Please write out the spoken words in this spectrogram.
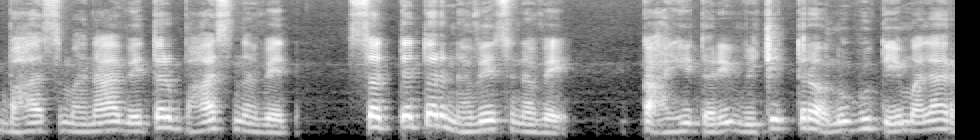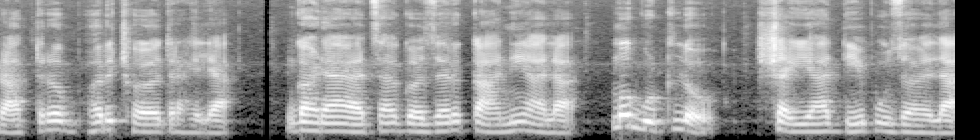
भास म्हणावे तर भास नव्हेत सत्य तर नव्हेच नव्हे. काहीतरी विचित्र अनुभूती मला रात्रभर छळत राहिल्या. घड्याळाचा गजर कानी आला मग उठलो शय्या दीप उजळला.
